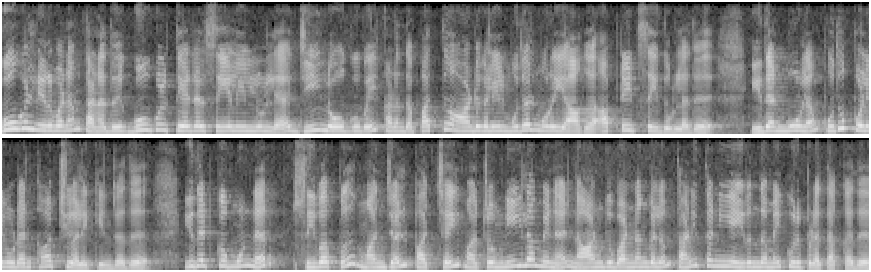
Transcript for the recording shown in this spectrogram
கூகுள் நிறுவனம் தனது கூகுள் தேடல் செயலில் உள்ள ஜி லோகுவை கடந்த பத்து ஆண்டுகளில் முதல் முறையாக அப்டேட் செய்துள்ளது. இதன் மூலம் புதுப்பொலிவுடன் காட்சியளிக்கின்றது இதற்கு முன்னர் சிவப்பு மஞ்சள் பச்சை மற்றும் நீலம் என நான்கு வண்ணங்களும் தனித்தனியே இருந்தமை குறிப்பிடத்தக்கது.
